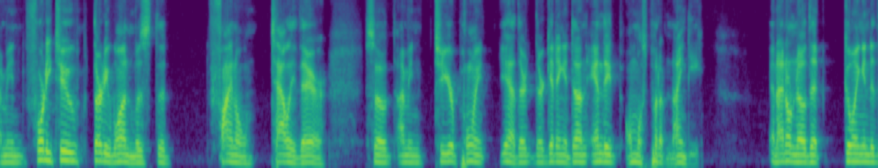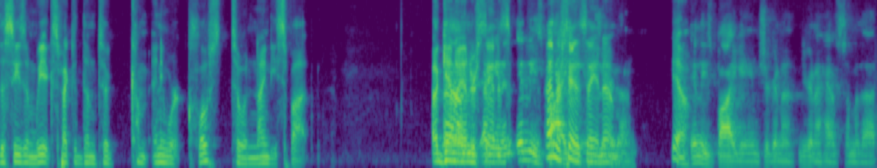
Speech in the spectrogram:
I mean, 42-31 was the final tally there. So, I mean, to your point, yeah, they're they're getting it done, and they almost put up 90. And I don't know that going into the season we expected them to come anywhere close to a 90 spot. Again, Well, I understand. mean, it's, in, in these I understand it's A&M. gonna- yeah, in these buy games you're gonna you're gonna have some of that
